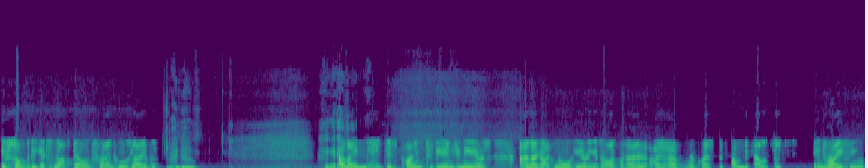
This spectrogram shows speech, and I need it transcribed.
If somebody gets knocked down, Fran, who's liable? I know. And I made this point to the engineers, and I got no hearing at all. But I, I have requested from the council in writing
